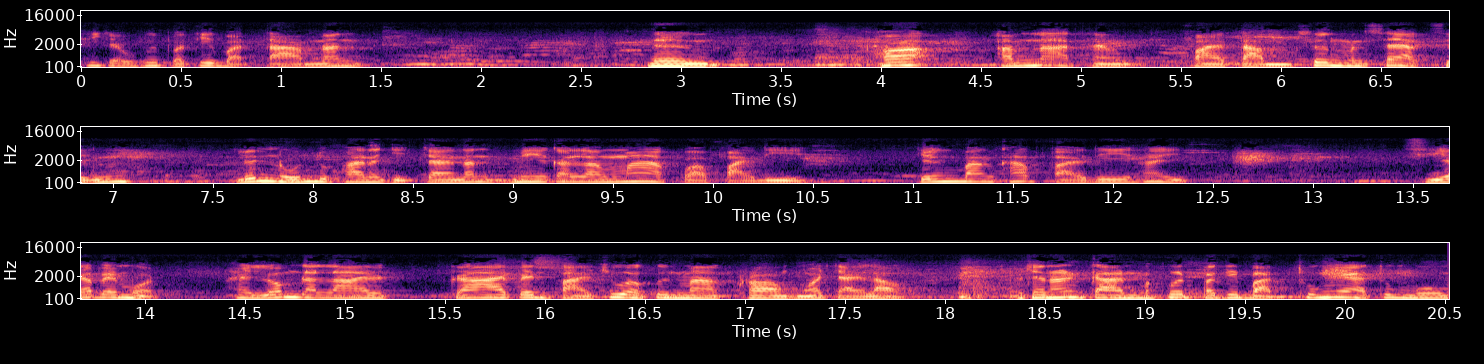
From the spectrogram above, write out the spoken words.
ที่จะพึ่งปฏิบัติตามนั้นหนึ่งเพราะอำนาจแห่งฝ่ายต่ำซึ่งมันแทรกสิงหรือหนุนอยู่ภายในจิตใจนั้น มีกำลังมากกว่าฝ่ายดี จึงบังคับฝ่ายดีให้เสียไปหมด ให้ล้มละลายกลายเป็นฝ่ายชั่วขึ้นมาครองหัวใจเรา เพราะฉะนั้นการประพฤติปฏิบัติทุกแง่ทุกมุม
